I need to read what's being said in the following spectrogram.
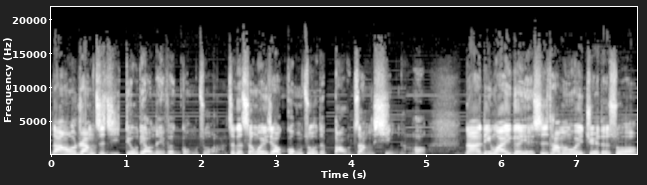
然后让自己丢掉那份工作了，这个称为叫工作的保障性哈。那另外一个也是他们会觉得说，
